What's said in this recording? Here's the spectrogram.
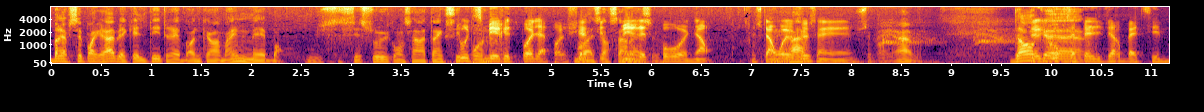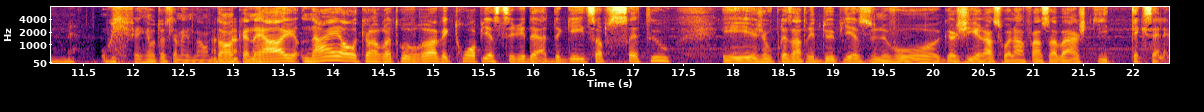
Bref, c'est pas grave, la qualité est très bonne quand même, mais bon, c'est sûr qu'on s'entend que c'est pas. Toi, tu mérites pas la pochette. Ouais, ça tu mérites pas, non. Je t'envoie juste un. C'est pas grave. Donc, le groupe euh, s'appelle Verbatim. Oui, ils ont tous le même nom. Donc, Nile, Nile qu'on retrouvera avec trois pièces tirées de At the Gates of Setu. Et je vous présenterai deux pièces du nouveau Gojira, soit l'enfant sauvage, qui est excellent.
